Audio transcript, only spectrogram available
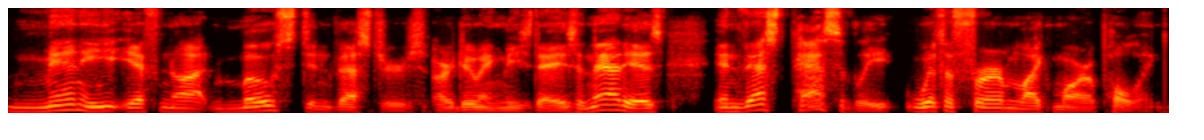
many, if not most investors are doing these days, and that is invest passively with a firm like Mara Poling.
